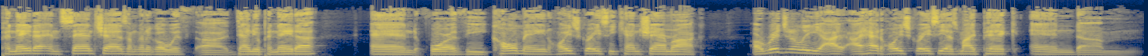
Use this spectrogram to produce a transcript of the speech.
Pineda, and Sanchez. I'm gonna go with uh, Daniel Pineda, and for the co-main, Royce Gracie, Ken Shamrock. Originally, I, I had Royce Gracie as my pick, and um,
